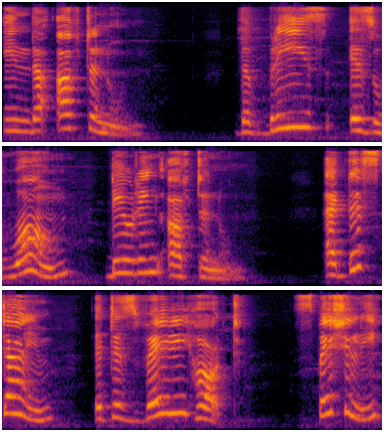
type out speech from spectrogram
in the afternoon. The breeze is warm during afternoon. At this time, it is very hot, especially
